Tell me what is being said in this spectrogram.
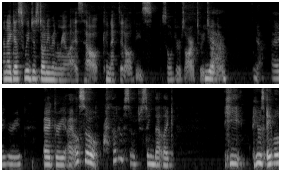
And I guess we just don't even realize how connected all these soldiers are to each Yeah. other. yeah, I agree. I agree. I also I thought it was so interesting that like he he was able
